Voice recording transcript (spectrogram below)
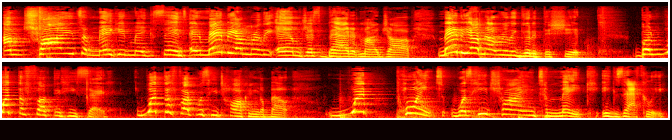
I'm trying to make it make sense. And maybe I'm really am just bad at my job. Maybe I'm not really good at this shit. But what the fuck did he say? What the fuck was he talking about? What point was he trying to make exactly?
